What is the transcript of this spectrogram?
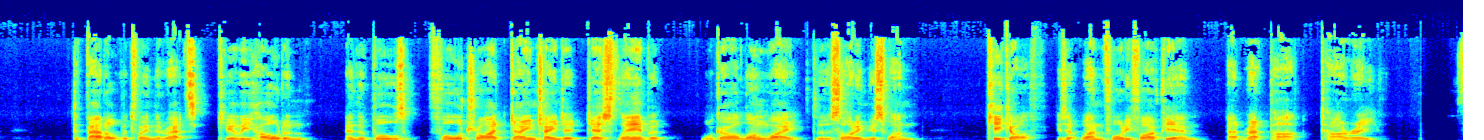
The battle between the Rats' Keely Holden and the Bulls' four-tried game changer Jess Lambert will go a long way to deciding this one. Kickoff is at 1.45pm at Rat Park, Taree.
